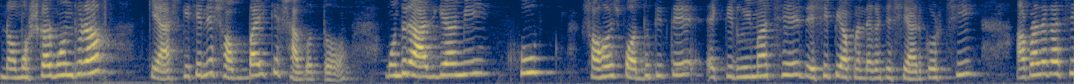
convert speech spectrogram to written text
নমস্কার বন্ধুরা, ক্যাশ কিচেনে সবাইকে স্বাগত। বন্ধুরা, আজকে আমি খুব সহজ পদ্ধতিতে একটি রুই মাছের রেসিপি আপনাদের কাছে শেয়ার করছি। আপনাদের কাছে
